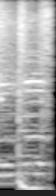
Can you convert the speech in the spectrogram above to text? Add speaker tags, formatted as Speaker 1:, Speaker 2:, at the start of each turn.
Speaker 1: Bye.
